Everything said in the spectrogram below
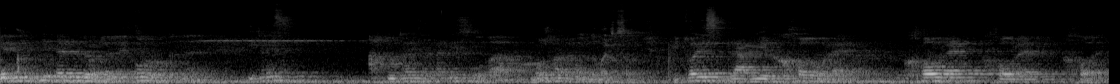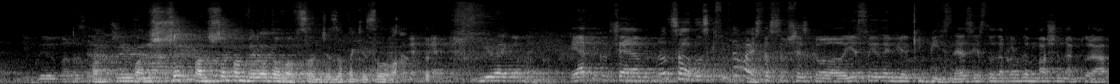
nie, nie, nie tędy drogę, to jest powrotem. nie? I to jest, tutaj za takie słowa można wylądować w sądzie. I to jest dla mnie chore, chore, chore, chore. Dziękuję panu serdecznie. Pan, Szcze, pan Szczepan wylodował w sądzie za takie słowa. Miłego. Ja tylko chciałem, no co, no skwitować to wszystko. Jest to jeden wielki biznes, jest to naprawdę maszyna, która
